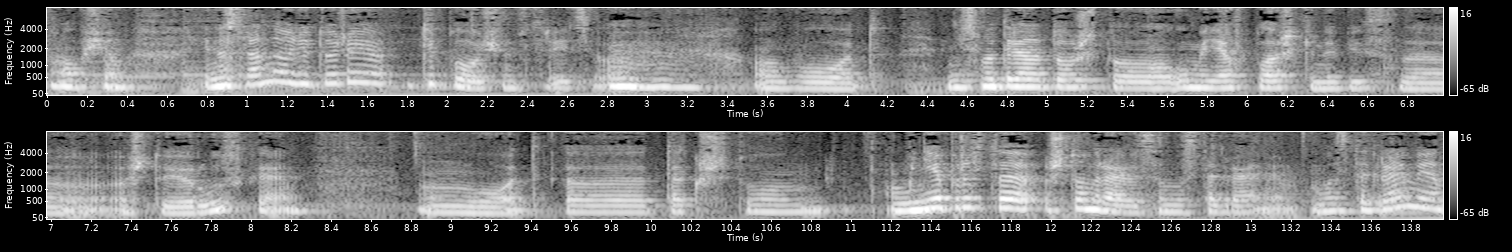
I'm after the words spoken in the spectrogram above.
В общем, иностранная аудитория тепло очень встретила. Угу. Вот. Несмотря на то, что у меня в плашке написано, что я русская. Вот. Э, так что мне просто что нравится в Инстаграме? В Инстаграме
